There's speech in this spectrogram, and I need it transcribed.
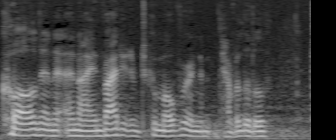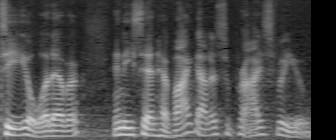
called, and, and I invited him to come over and have a little tea or whatever. And he said, Have I got a surprise for you?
